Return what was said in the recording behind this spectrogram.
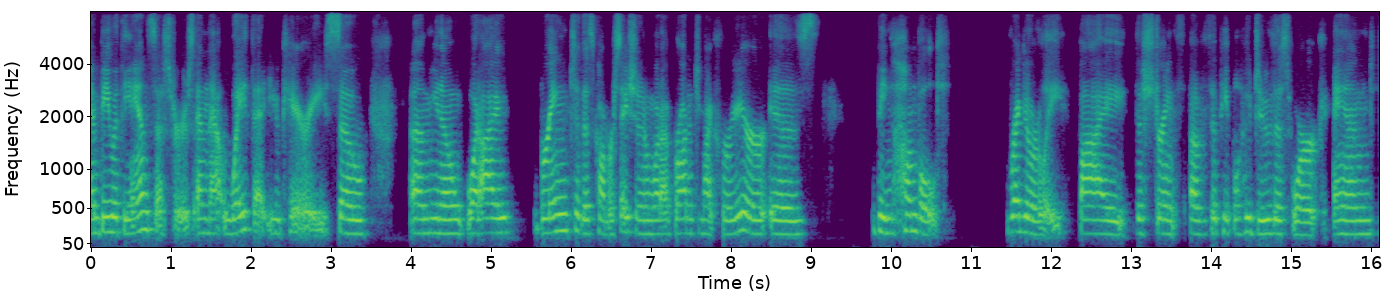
and be with the ancestors and that weight that you carry. So, um, you know, what I bring to this conversation and what I've brought into my career is being humbled regularly by the strength of the people who do this work and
